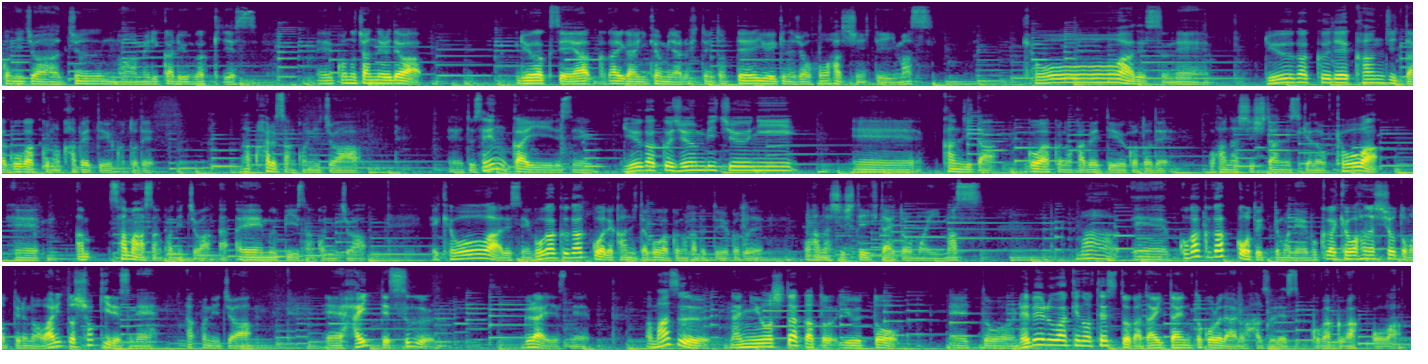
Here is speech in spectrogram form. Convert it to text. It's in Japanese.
こんにちは。ジュンのアメリカ留学期です、えー、このチャンネルでは留学生や海外に興味ある人にとって有益な情報を発信しています。今日はですね留学で感じた語学の壁ということで。あはるさんこんにちは。えー、と前回ですね留学準備中に、えー、感じた語学の壁ということでお話ししたんですけど今日は、えー、あサマーさんこんにちは。AMP さんこんにちは、え今日はですね語学学校で感じた語学の壁ということでお話ししていきたいと思います。まあ、えー、語学学校といってもね僕が今日お話ししようと思ってるのは割と初期ですね。あこんにちは、えー、入ってすぐぐらいですね。まず何をしたかというとえっ、ー、とレベル分けのテストが大体のところであるはずです。語学学校は。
